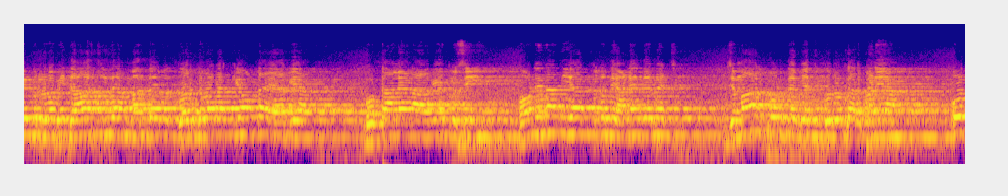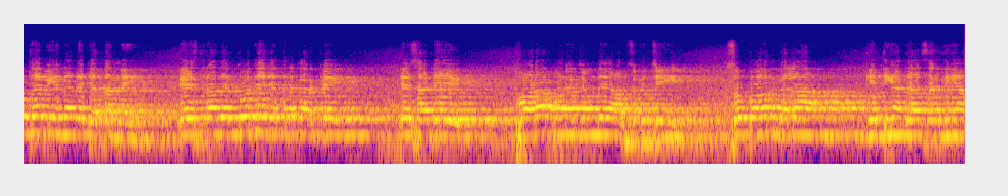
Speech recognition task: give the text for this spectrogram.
ਵੀ ਗੁਰੂ ਰਵਿਦਾਸ ਜੀ ਦਾ ਮੰਦਿਰ ਗੁਰਦੁਆਰਾ ਕਿਉਂ ਢਾਇਆ ਗਿਆ? ਵੋਟਾਂ ਲੈਣ ਆ ਗਏ ਤੁਸੀਂ। ਹੁਣ ਇਹਨਾਂ ਦੀ ਅੱਖ ਲੁਧਿਆਣੇ ਦੇ ਵਿੱਚ, ਜਮਾਲਪੁਰ ਦੇ ਵਿੱਚ ਗੁਰੂ ਘਰ ਬਣਿਆ। ਉੱਥੇ ਵੀ ਇਹਨਾਂ ਦੇ ਯਤਨ ਨੇ। ਇਸ ਤਰ੍ਹਾਂ ਦੇ ਕੋਝੇ ਯਤਨ ਕਰਕੇ ਇਹ ਸਾਡੇ ਫੁਆੜਾ ਪਾਉਣੇ ਚਾਹੁੰਦੇ ਆਪਸ ਵਿੱਚ ਹੀ। ਸੋ ਬਹੁਤ ਗੱਲਾਂ ਕੀਤੀਆਂ ਜਾ ਸਕਦੀਆਂ।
